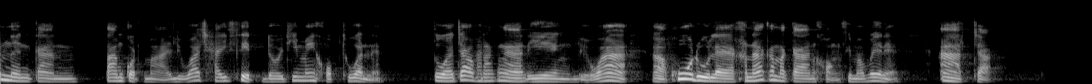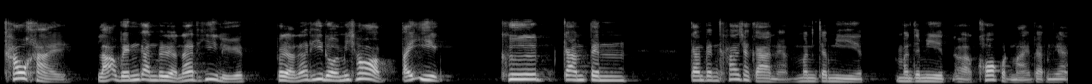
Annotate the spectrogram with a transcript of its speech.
ดำเนินการตามกฎหมาย หรือว่าใช้สิทธิ์โดยที่ไม่ครบถ้วนเนี่ย ตัวเจ้าพนักงานเองหรือว่าอ่าผู้ดูแลคณะกรรมการของซิมบับเวเนี่ย อาจจะเข้าข่าย ละเว้นการปฏิบัติหน้าที่หรือปฏิบัติหน้าที่โดยไม่ชอบไปอีก คือการเป็นการเป็นข้าราชการเนี่ย มันจะมีมันจะมีข้อกฎหมายแบบเนี้ย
